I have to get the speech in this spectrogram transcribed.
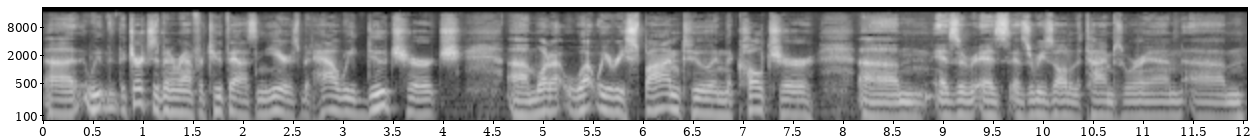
uh, we, the church has been around for two thousand years, but how we do church, um, what what we respond to in the culture um, as a, as as a result of the times we're in um,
